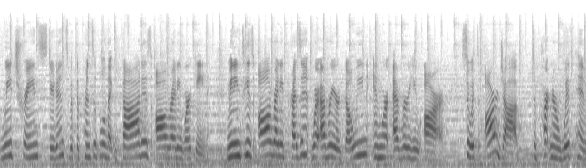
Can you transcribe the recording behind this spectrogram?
We train students with the principle that God is already working, meaning He's already present wherever you're going and wherever you are. So it's our job to partner with Him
